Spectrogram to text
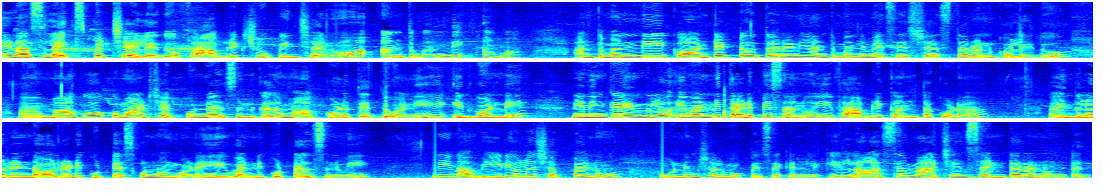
నేను అసలు ఎక్స్పెక్ట్ చేయలేదు. ఫ్యాబ్రిక్ చూపించాను. అంతమంది అమ్మా అంతమంది కాంటాక్ట్ అవుతారని అంతమంది మెసేజ్ చేస్తారు అనుకోలేదు. మాకు ఒక మాట చెప్పు ఉండాల్సింది కదా మాకు కూడా తెద్దు అని. ఇదిగోండి నేను ఇంకా ఇందులో ఇవన్నీ తడిపేశాను ఈ ఫ్యాబ్రిక్ అంతా కూడా. ఇందులో రెండు ఆల్రెడీ కుట్టేసుకున్నాం కూడా ఇవన్నీ కుట్టాల్సినవి. నేను ఆ వీడియోలో చెప్పాను మూడు నిమిషాలు ముప్పై సెకండ్లకి లాస్య మ్యాచింగ్ సెంటర్ అని ఉంటుంది.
